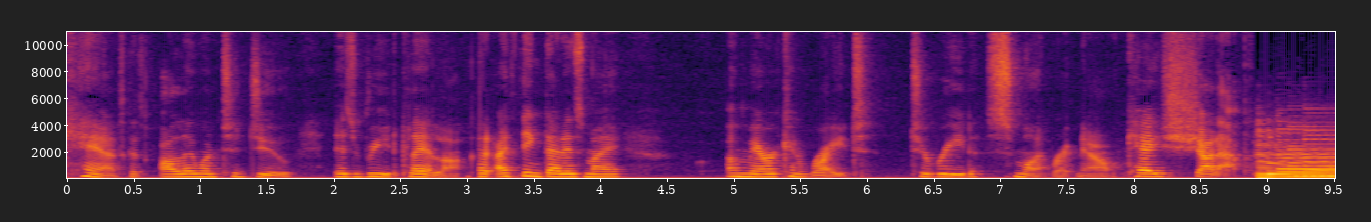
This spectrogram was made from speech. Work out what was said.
can't because all I want to do is read Play Along. But I think that is my American right to read smut right now. Okay, shut up.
